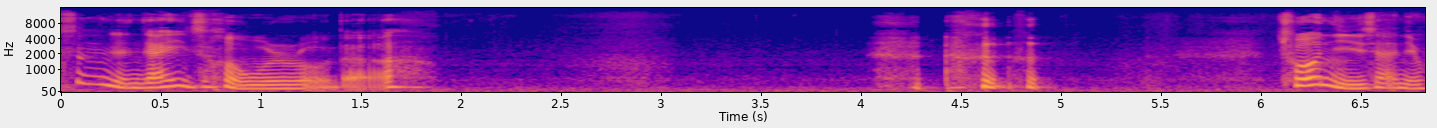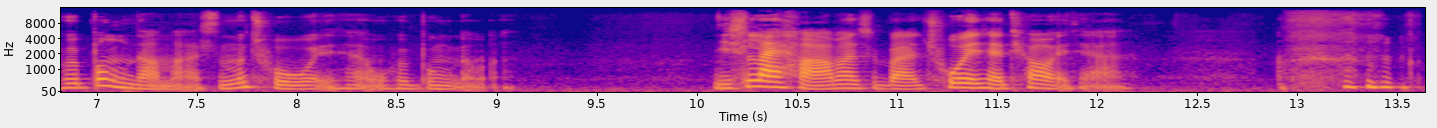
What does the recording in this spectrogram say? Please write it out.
人家一直很温柔的。戳你一下，你会蹦跶吗？什么戳我一下，我会蹦跶吗？你是癞蛤蟆是吧？戳一下，跳一下。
